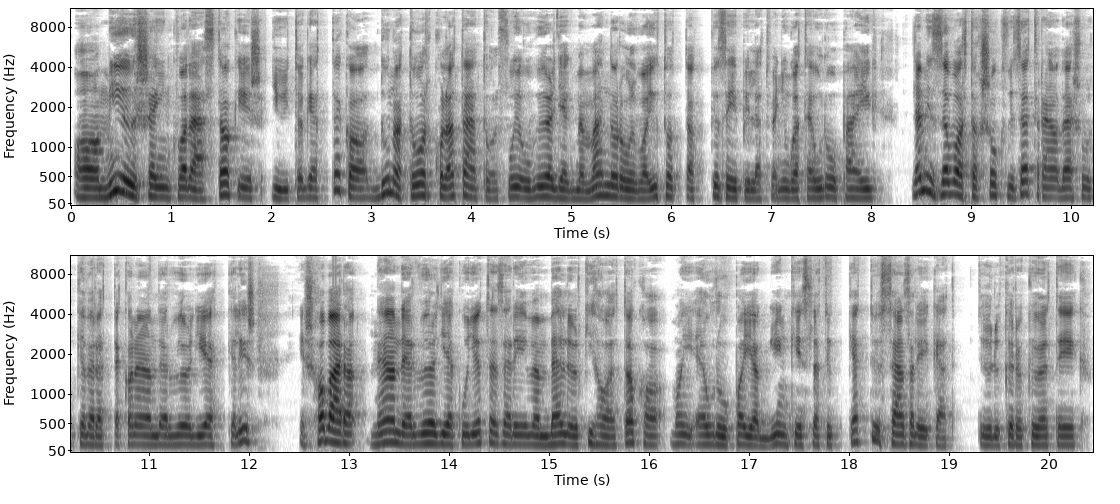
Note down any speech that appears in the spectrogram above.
a mi őseink vadáztak és gyűjtögettek, a Duna torkolatától folyó völgyekben vándorolva jutottak Közép- illetve Nyugat-Európáig. Nem is zavartak sok vizet, ráadásul keveredtek a neandervölgyiekkel is, és habár a neandervölgyiek úgy 5000 éven belül kihaltak, a mai európaiak génkészletük 2%-át tőlük örökölték.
